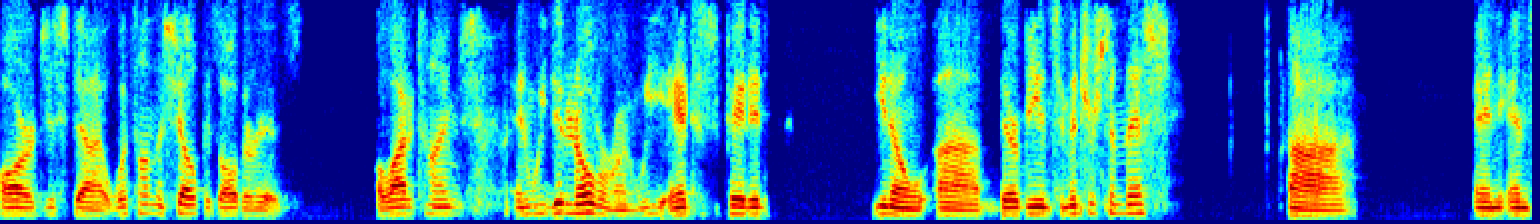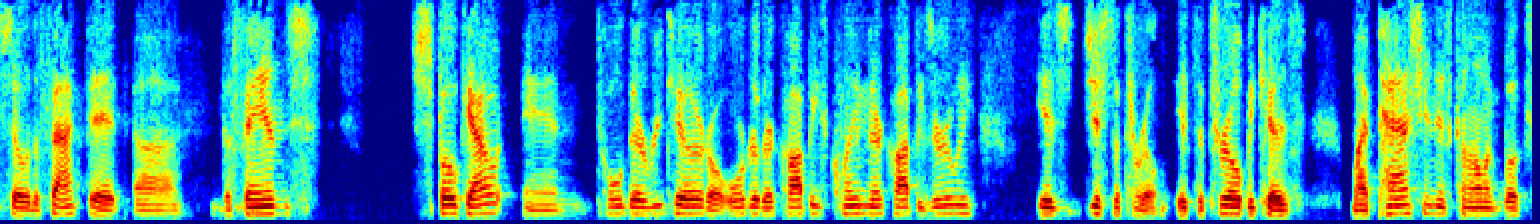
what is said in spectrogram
are just uh, what's on the shelf is all there is. A lot of times, and we did an overrun. We anticipated, you know, uh, there being some interest in this, uh, and and so the fact that uh, the fans spoke out and told their retailer to order their copies, claim their copies early, is just a thrill. It's a thrill because my passion is comic books.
